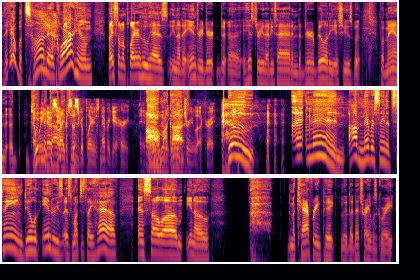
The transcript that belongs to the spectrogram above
They gave up a ton Yeah. to acquire him based on a player who has, you know, the injury dur- uh, history that he's had and the durability issues. But, but man, uh, And getting we a know guy San like Francisco him, players never get hurt. Oh, my really good injury luck, right? dude, I, man, I've never seen a team deal with injuries as much as they have, and so um, you know. McCaffrey pick, that, that trade was great.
